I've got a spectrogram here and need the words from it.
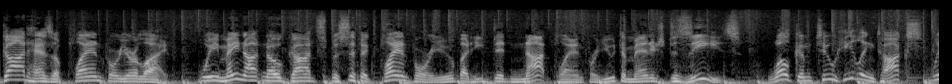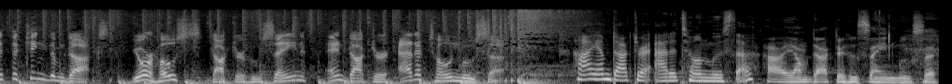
God has a plan for your life. We may not know God's specific plan for you, but He did not plan for you to manage disease. Welcome to Healing Talks with the Kingdom Docs. Your hosts, Dr. Hussein and Dr. Adatone Musa. Hi, I'm Dr. Adatone Musa. Hi, I'm Dr. Hussein Musa.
